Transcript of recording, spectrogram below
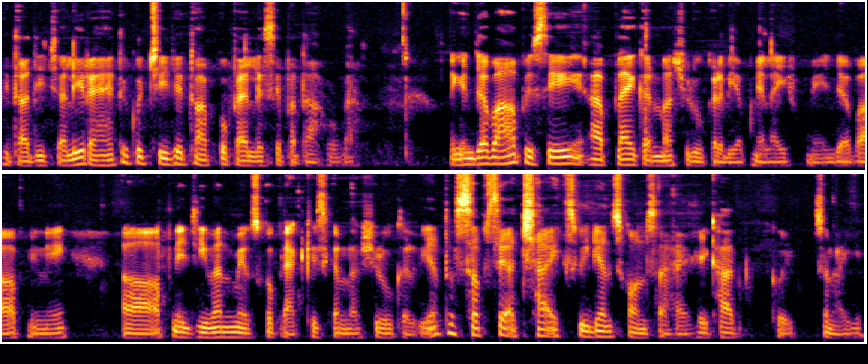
पिताजी चल ही रहे हैं तो कुछ चीज़ें तो आपको पहले से पता होगा लेकिन जब आप इसे अप्लाई करना शुरू कर दिया अपने लाइफ में जब आप इन्हें अपने जीवन में उसको प्रैक्टिस करना शुरू कर दिया तो सबसे अच्छा एक्सपीरियंस कौन सा है एक हाथ कोई सुनाइए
